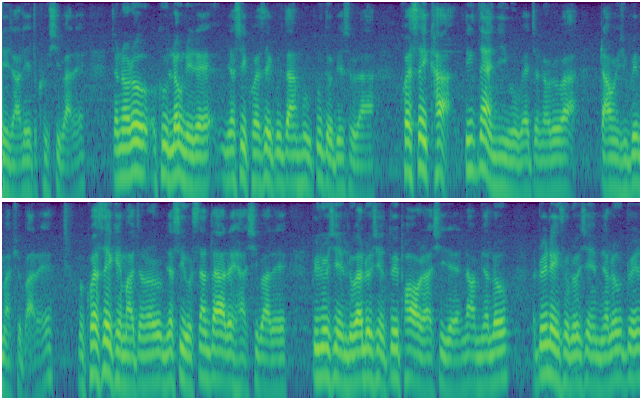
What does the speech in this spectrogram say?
နေတာလေးတစ်ခုရှိပါတယ်ကျွန်တော်တို့အခုလုပ်နေတဲ့မျက်စိခွဲစိတ်ကုသမှုကုသိုလ်ပြဆိုတာခွဲစိတ်ခတီးတန့်ညီကိုပဲကျွန်တော်တို့က တာဝန်ယူပေးမှာဖြစ်ပါတယ်မခွဲစိတ်ခင်မှာကျွန်တော်တို့မျက်စိကိုစမ်းသပ်ရတဲ့ဟာရှိပါတယ်ပြီးလို့ရှိရင်လိုအပ်လို့ရှိရင်သွေးဖောက်ရတာရှိတယ်နောက်မျက်လုံးအတွင်းတိမ်ဆိုလို့ရှိရင်မျက်လုံးအတွင်း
